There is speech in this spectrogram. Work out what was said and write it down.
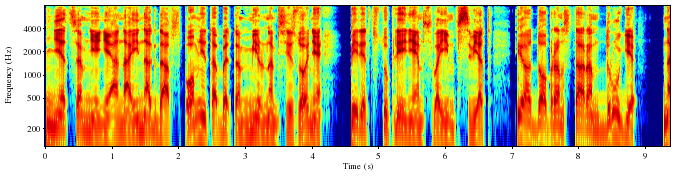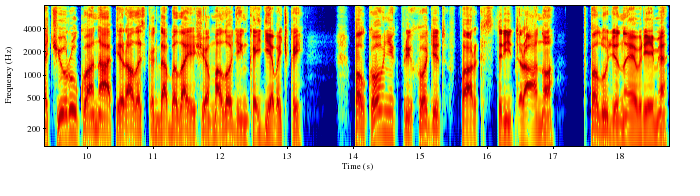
Нет сомнения, она иногда вспомнит об этом мирном сезоне перед вступлением своим в свет и о добром старом друге, на чью руку она опиралась, когда была еще молоденькой девочкой. Полковник приходит в парк-стрит рано, в полуденное время,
